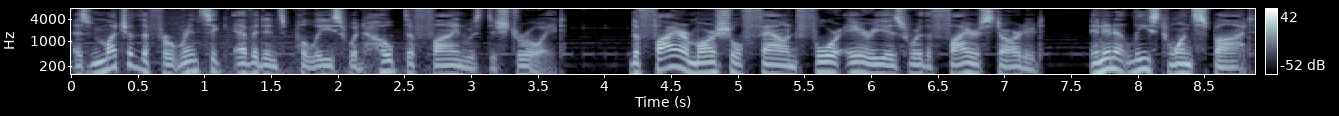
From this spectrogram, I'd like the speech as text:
as much of the forensic evidence police would hope to find was destroyed. The fire marshal found four areas where the fire started, and in at least one spot,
